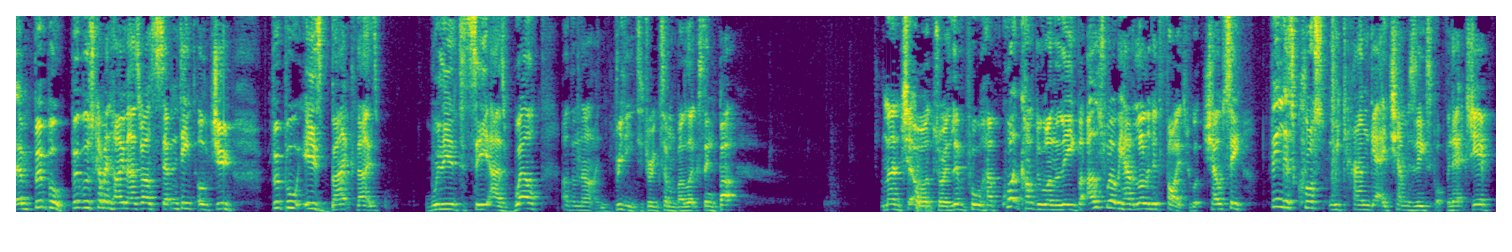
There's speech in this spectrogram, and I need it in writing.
And football. Football's coming home as well, 17th of June. Football is back. That is brilliant to see as well. Other than that, I'm really need to drink some of my Lux thing, but Manchester, oh, sorry, Liverpool have quite comfortably won the league, but elsewhere we have a lot of good fights. We've got Chelsea. Fingers crossed we can get a Champions League spot for next year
